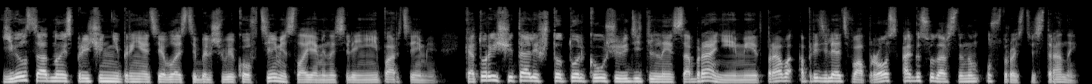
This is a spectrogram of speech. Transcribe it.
явился одной из причин непринятия власти большевиков теми слоями населения и партиями, которые считали, что только учредительное собрание имеет право определять вопрос о государственном устройстве страны.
